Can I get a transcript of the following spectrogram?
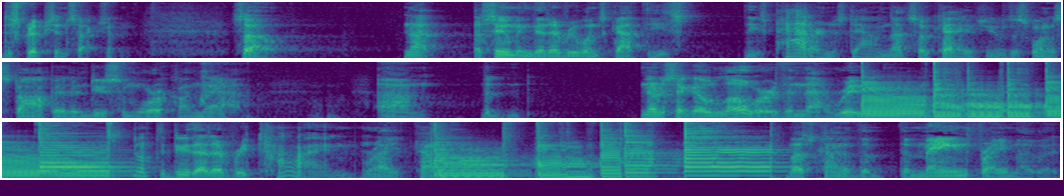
description section. So, not assuming that everyone's got these these patterns down, that's okay. If you just want to stop it and do some work on that. Um, but notice I go lower than that root. You don't have to do that every time, right? Kind of. That's kind of the, the main frame of it.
